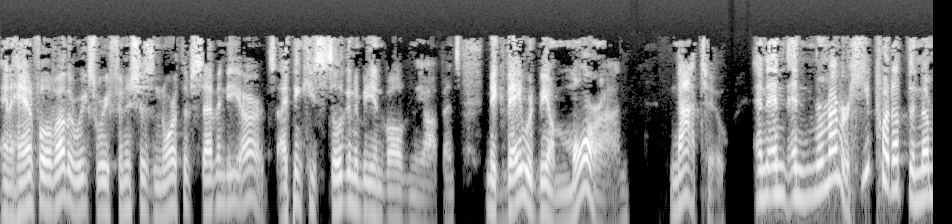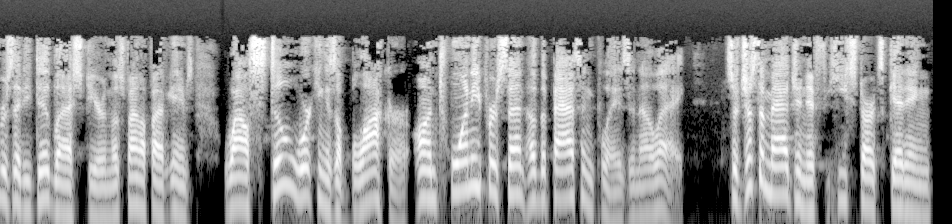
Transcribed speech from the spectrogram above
and a handful of other weeks where he finishes north of 70 yards. I think he's still going to be involved in the offense. McVay would be a moron not to. And, and, and remember, he put up the numbers that he did last year in those final five games while still working as a blocker on 20% of the passing plays in LA. So just imagine if he starts getting,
